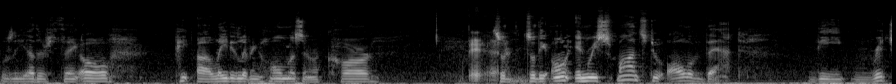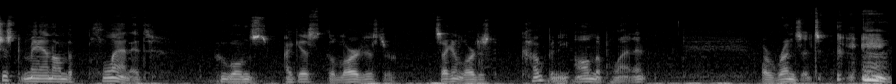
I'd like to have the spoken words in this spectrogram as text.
what was the other thing? Oh, a uh, lady living homeless in her car. Yeah. So, so the on- in response to all of that, the richest man on the planet, who owns, I guess, the largest or second largest company on the planet, or runs it,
